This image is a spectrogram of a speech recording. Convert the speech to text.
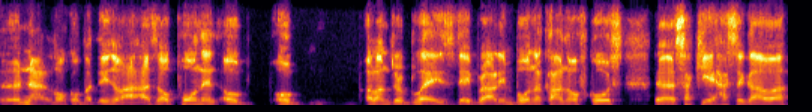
Uh, not local, but you know, as an opponent of of Alundra Blaze, they brought in Bull of course, uh, Sakie Hasegawa,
